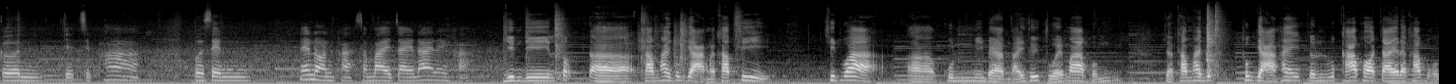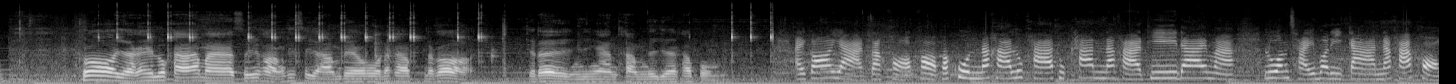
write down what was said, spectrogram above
เกิน 75 เปอร์เซ็นต์แน่นอนค่ะ สบายใจได้เลยค่ะ ยินดีเอ่อทำให้ทุกอย่างนะครับที่คิดว่าเอ่อคุณมีแบบไหนสวยๆมาผมจะทำให้ทุกทุกอย่างให้จนลูกค้าพอใจนะครับผม ก็อยากให้ลูกค้ามาซื้อของที่สยามเบลนะครับ แล้วก็จะได้มีงานทำเยอะๆครับผม ไอ้ก็อยากจะขอขอบพระคุณนะคะ ลูกค้าทุกท่านนะคะที่ได้มาร่วมใช้บริการนะคะของ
